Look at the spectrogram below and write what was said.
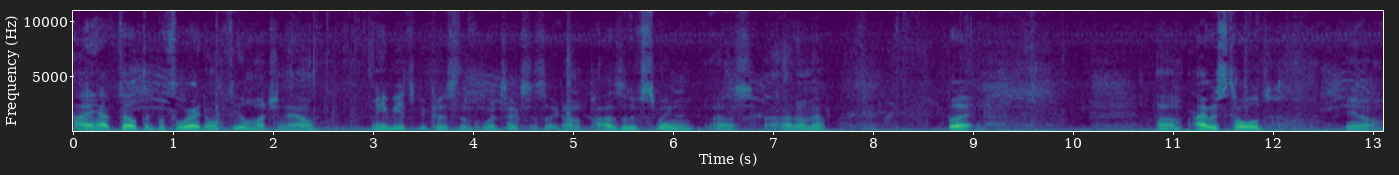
I have felt it before, I don't feel much now. Maybe it's because the vortex is like on a positive swing. I don't know. But um, I was told, you know,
